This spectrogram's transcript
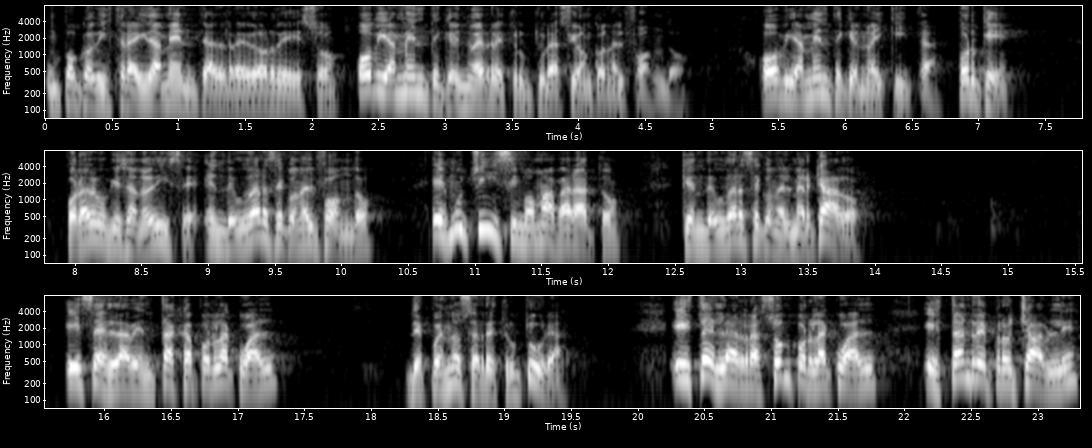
un poco distraídamente alrededor de eso. Obviamente que no hay reestructuración con el fondo. Obviamente que no hay quita. ¿Por qué? Por algo que ella no dice. Endeudarse con el fondo es muchísimo más barato que endeudarse con el mercado. Esa es la ventaja por la cual después no se reestructura. Esta es la razón por la cual es tan reprochable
